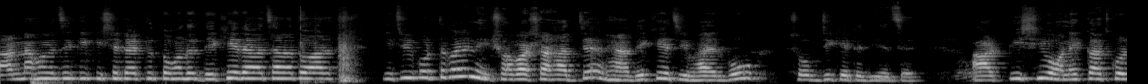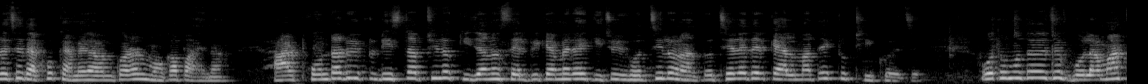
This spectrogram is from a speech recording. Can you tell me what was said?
রান্না হয়েছে কি কি সেটা একটু তোমাদের দেখিয়ে দেওয়া ছাড়া তো আর কিছুই করতে পারিনি। সবার সাহায্যে হ্যাঁ দেখিয়েছি, ভাইয়ের বউ সবজি কেটে দিয়েছে। আর পিসি অনেক কাজ করেছে, দেখো, ক্যামেরা অন করার মকা পায় না। আর ফোনটারও একটু ডিস্টার্ব ছিল, কি যেন সেলফি ক্যামেরায় কিছুই হচ্ছিল না। তো ছেলেদের ক্যালমাতে একটু ঠিক হয়েছে। প্রথমত হচ্ছে ভোলা মাছ,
